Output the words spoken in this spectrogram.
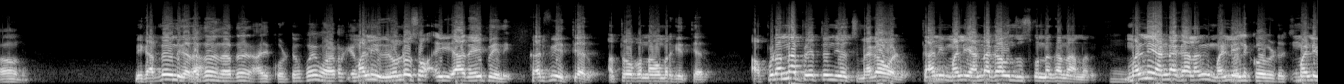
అవును. మీకు అర్థమైంది కదా? అర్థమైంది అర్థమైంది. అది కొట్టుకుపోయి వాటర్ మళ్ళీ రెండో అది అయిపోయింది. కర్ఫ్యూ ఎత్తారు. అక్టోబర్ నవంబర్కి ఎత్తారు. అప్పుడన్నా ప్రయత్నం చేయొచ్చు మెగావాళ్ళు. కానీ మళ్ళీ ఎండాకాలం చూసుకున్నాం కదా అన్నారు. మళ్ళీ ఎండాకాలానికి మళ్ళీ మళ్ళీ కోవిడ్ వచ్చింది. మళ్ళీ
